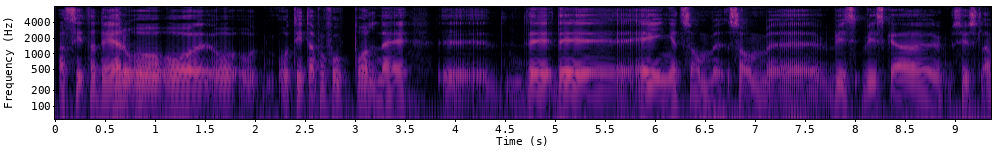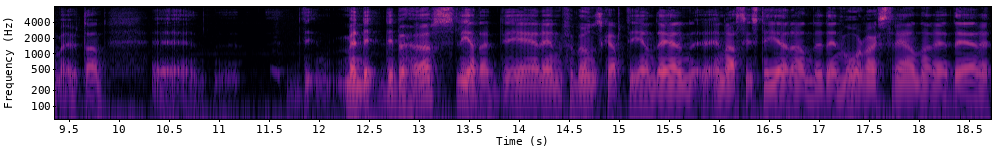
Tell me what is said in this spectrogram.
att sitta där och, och, och, och titta på fotboll, nej. Eh, det, det, är inget som, som eh, vi, vi ska syssla med. Utan, men det, det, behövs ledare. Det är en förbundskapten, det är en, en assisterande, det är en målvaktstränare, det är,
